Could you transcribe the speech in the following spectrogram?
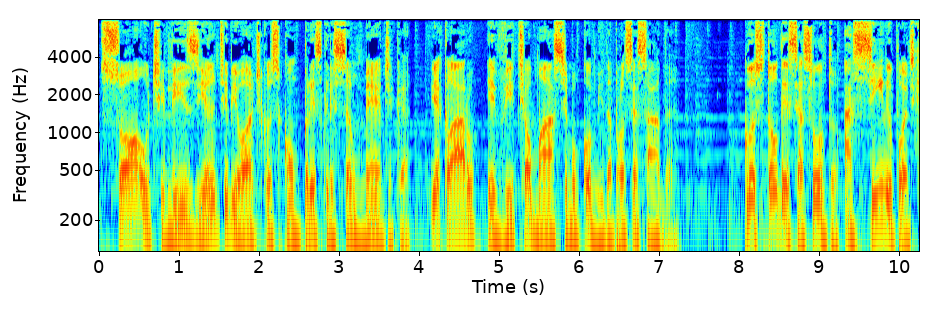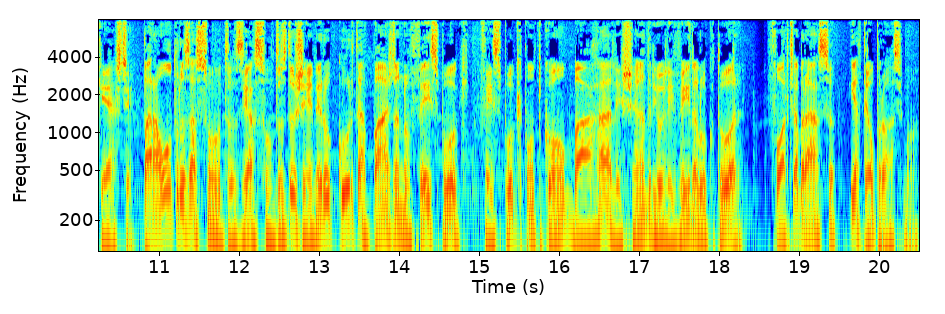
Só utilize antibióticos com prescrição médica. E, é claro, evite ao máximo comida processada. Gostou desse assunto? Assine o podcast. Para outros assuntos e assuntos do gênero, curta a página no Facebook, facebook.com barra Alexandre Oliveira Locutor. Forte abraço e até o próximo.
